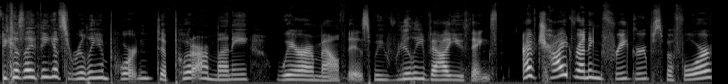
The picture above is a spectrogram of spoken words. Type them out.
because I think it's really important to put our money where our mouth is. We really value things. I've tried running free groups before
